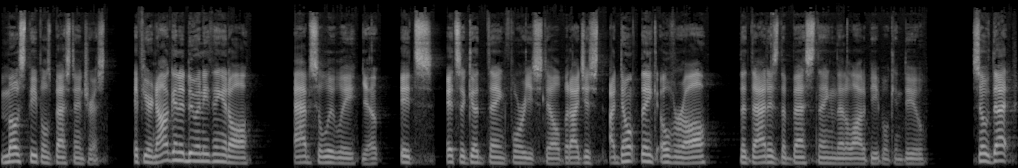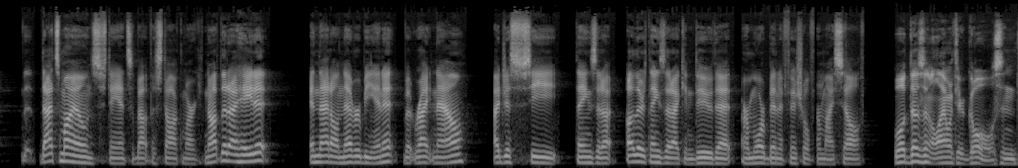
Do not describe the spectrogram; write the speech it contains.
most people's best interest if you're not going to do anything at all absolutely Yep. It's it's a good thing for you still but i just i don't think overall that that is the best thing that a lot of people can do so that that's my own stance about the stock market not that i hate it and that i'll never be in it but right now i just see things that I, other things that i can do that are more beneficial for myself Well, it doesn't align with your goals. And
